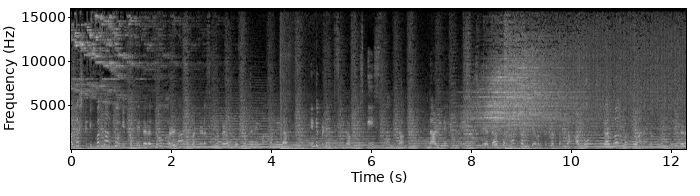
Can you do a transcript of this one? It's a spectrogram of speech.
ಆಗಸ್ಟ್ ಇಪ್ಪತ್ನಾಲ್ಕು, ಇಪ್ಪತ್ತೈದರಂದು ಹೊರನಾಡು ಕನ್ನಡ ಸಂಘಗಳ ಒಂಬತ್ತನೇ ಮಹಾಮೇಳ. ಇಂಡಿಪೆಂಡೆನ್ಸ್ ಸಂಗ್ರಾಮ್ ನ್ಯೂಸ್ಗೆ ಸ್ವಾಗತ. ನಾಡಿನ ಹೆಮ್ಮೆಯ ಸಂಸ್ಥೆಯಾದ ಕರ್ನಾಟಕ ವಿದ್ಯಾವರ್ಧಕ ಸಂಘ ಹಾಗೂ ಕರ್ನೂಲ್ ಮತ್ತು ಅನಂತಪುರ ಜಿಲ್ಲೆಗಳ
